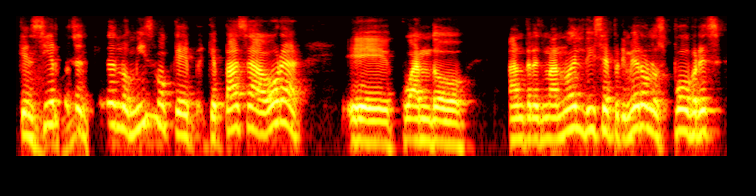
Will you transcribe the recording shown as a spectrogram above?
que en cierto sentido es lo mismo que, que pasa ahora cuando Andrés Manuel dice primero los pobres,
